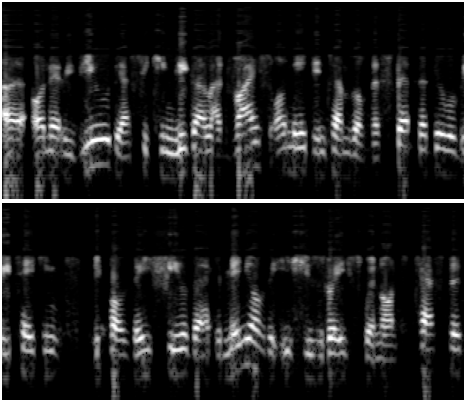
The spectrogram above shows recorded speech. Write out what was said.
uh, on a review. They are seeking legal advice on it in terms of the step that they will be taking because they feel that many of the issues raised were not tested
